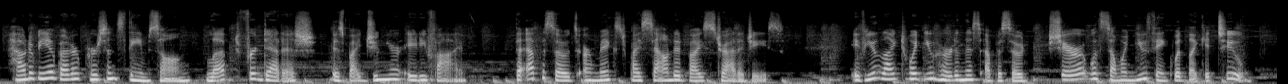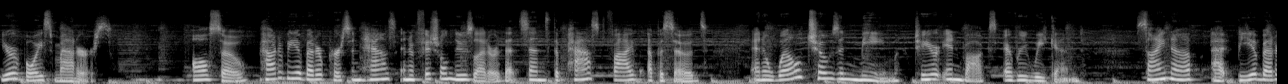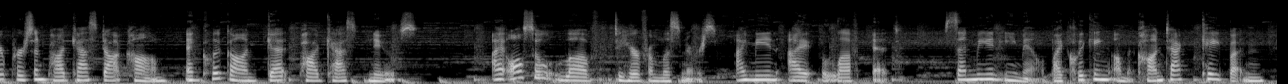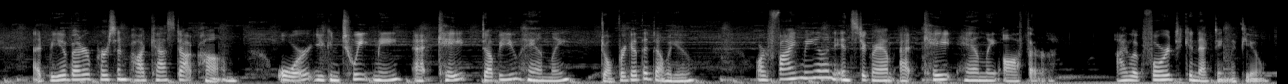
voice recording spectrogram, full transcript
How to Be a Better Person's theme song, Left for Deadish, is by Junior85. The episodes are mixed by Sound Advice Strategies. If you liked what you heard in this episode, share it with someone you think would like it too. Your voice matters. Also, How to Be a Better Person has an official newsletter that sends the past five episodes and a well chosen meme to your inbox every weekend. Sign up at beabetterpersonpodcast.com and click on Get Podcast News. I also love to hear from listeners. I mean, I love it. Send me an email by clicking on the Contact Kate button at beabetterpersonpodcast.com or you can tweet me at Kate W. Hanley, don't forget the W, or find me on Instagram at Kate Hanley Author. I look forward to connecting with you.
